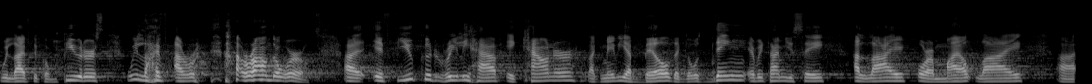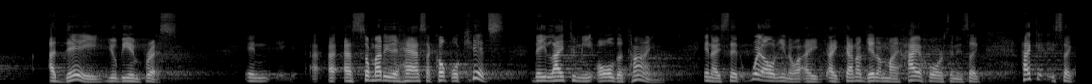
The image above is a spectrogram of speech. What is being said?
We lie to computers. We lie ar around the world. Uh, if you could really have a counter, like maybe a bell that goes ding every time you say a lie or a mild lie, uh, a day, you'll be impressed. And as somebody that has a couple kids, they lie to me all the time. And I said, well, you know, I, I kind of get on my high horse, and it's like, it's like,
